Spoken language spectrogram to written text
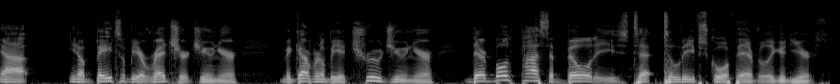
uh, you know, Bates will be a redshirt junior. McGovern will be a true junior. They're both possibilities to, to leave school if they have really good years.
